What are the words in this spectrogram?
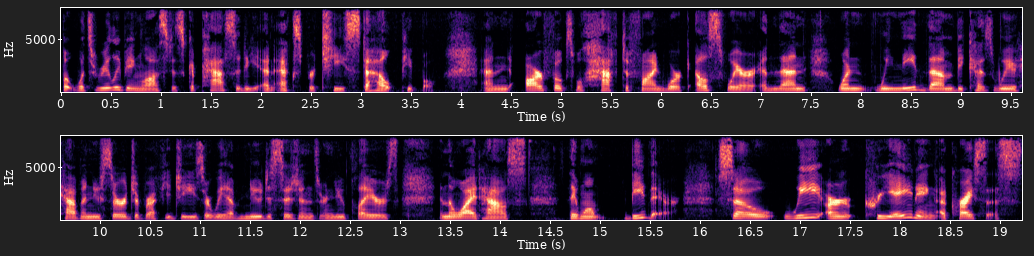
but what's really being lost is capacity and expertise to help people. And our folks will have to find work elsewhere. And then when we need them because we have a new surge of refugees or we have new decisions or new players in the White House, they won't be there. So we are creating a crisis,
